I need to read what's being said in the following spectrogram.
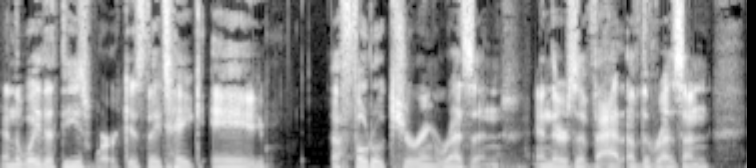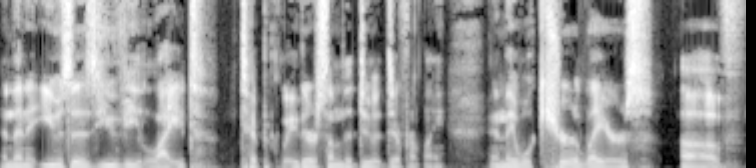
And the way that these work is they take a a photo curing resin and there's a vat of the resin and then it uses UV light typically there's some that do it differently and they will cure layers of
